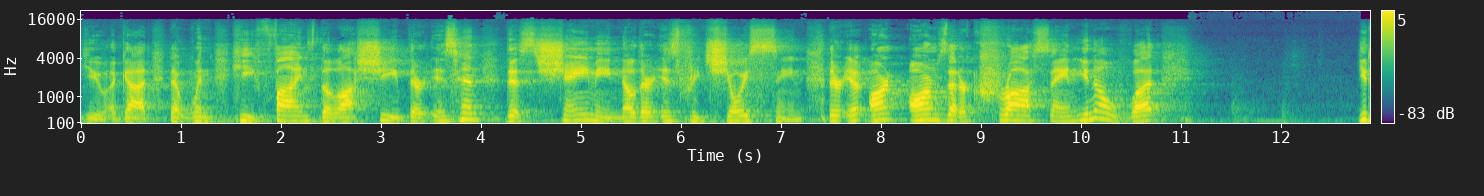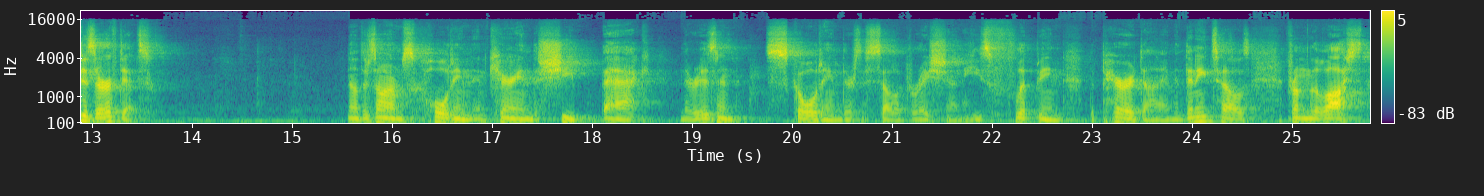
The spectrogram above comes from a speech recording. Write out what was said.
you. A God that when he finds the lost sheep, there isn't this shaming. No, there is rejoicing. There aren't arms that are crossed saying, You know what? You deserved it. No, there's arms holding and carrying the sheep back. There isn't scolding, there's a celebration. He's flipping the paradigm. And then he tells from the lost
